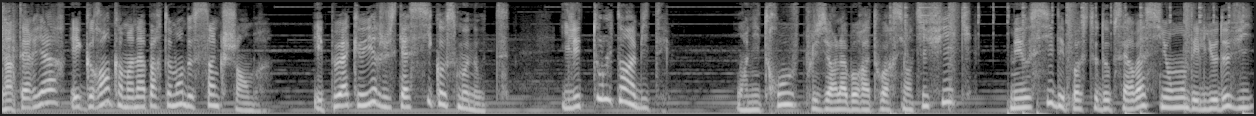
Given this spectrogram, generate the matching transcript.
L'intérieur est grand comme un appartement de 5 chambres et peut accueillir jusqu'à 6 cosmonautes. Il est tout le temps habité. On y trouve plusieurs laboratoires scientifiques, mais aussi des postes d'observation, des lieux de vie,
